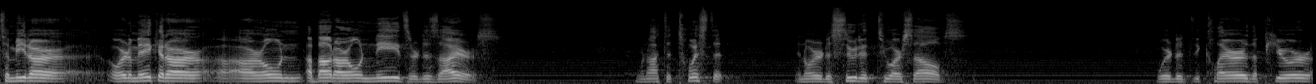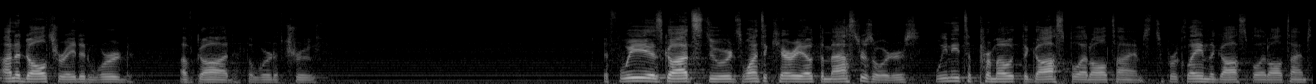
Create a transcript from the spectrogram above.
to meet our or to make it our, our own about our own needs or desires. We're not to twist it in order to suit it to ourselves. We're to declare the pure, unadulterated Word of God, the Word of truth if we, as God's stewards, want to carry out the Master's orders, we need to promote the gospel at all times, to proclaim the gospel at all times,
